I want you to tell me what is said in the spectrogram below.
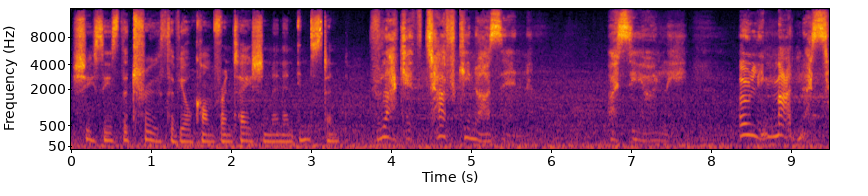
She sees the truth of your confrontation in an instant. Vlaakith Tafkinazin. I see only... only madness.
